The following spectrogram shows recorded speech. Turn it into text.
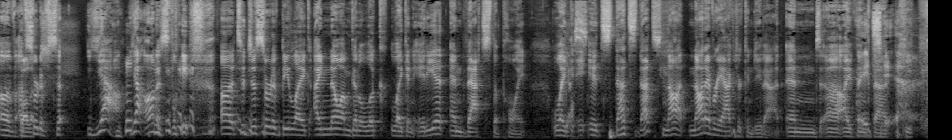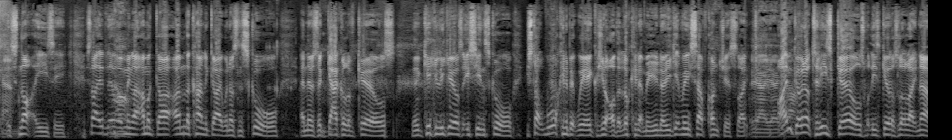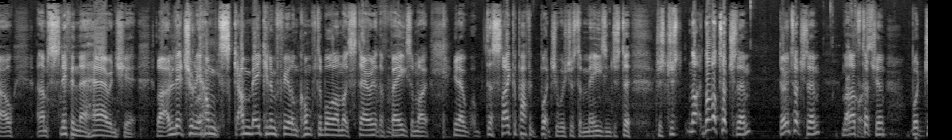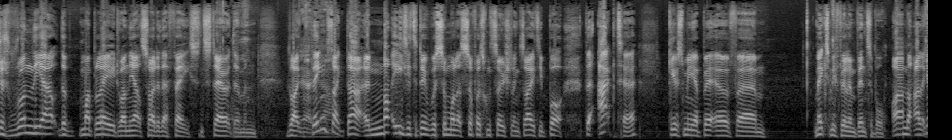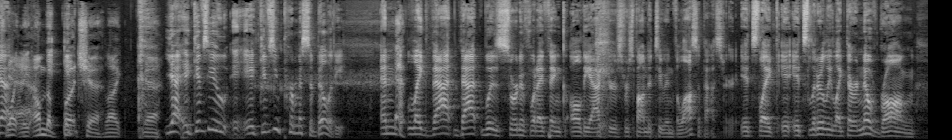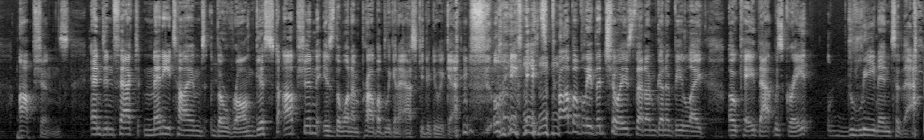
of, of sort of. Se- yeah, yeah, honestly, uh, to just sort of be like, I know I'm gonna look like an idiot, and that's the point. Like Yes. it's that's that's not not every actor can do that, and uh, I think It's- that he can. It's not easy. It's like I mean, like I'm a guy. I'm the kind of guy when I was in school and there was a gaggle of girls, the giggly girls that you see in school. You start walking a bit weird because you're like, oh, they're looking at me. You know, you get really self conscious. Like, Yeah, yeah, I'm yeah. going up to these girls, what these girls look like now, and I'm sniffing their hair and shit. Like, I literally, I'm I'm making them feel uncomfortable. I'm like staring at Mm-hmm. the face. I'm like, you know, the psychopathic butcher was just amazing. Just to, just, just not, not touch them. Don't touch them. I'm not allowed to touch them but just run the out the my blade around the outside of their face and stare at them and like Yeah, things yeah. like that are not easy to do with someone that suffers from social anxiety but the actor gives me a bit of um makes me feel invincible i'm not alex Yeah. whiteley i'm the It- it- butcher like yeah Yeah, it gives you it it gives you permissibility. And like that that was sort of what I think all the actors responded to in VelociPastor. It's like it, it's literally like there are no wrong options. And in fact, many times the wrongest option is the one I'm probably going to ask you to do again. like it's probably the choice that I'm going to be like, "Okay, that was great. Lean into that."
